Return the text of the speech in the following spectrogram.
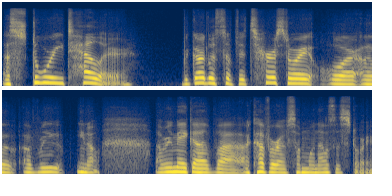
a storyteller, regardless if it's her story or a, a re, you know, a remake of uh, a cover of someone else's story,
